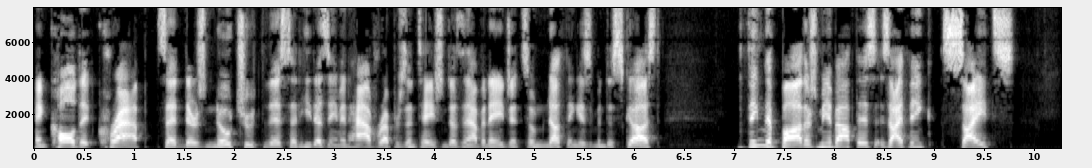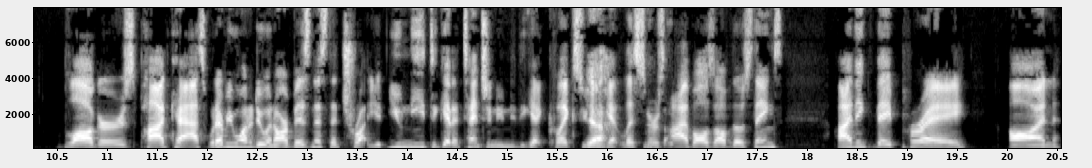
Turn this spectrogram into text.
and called it crap, said there's no truth to this, that he doesn't even have representation, doesn't have an agent, so nothing has been discussed. The thing that bothers me about this is I think sites, bloggers, podcasts, whatever you want to do in our business that try, you, you need to get attention, you need to get clicks, you need to get listeners, eyeballs, all of those things. I think they prey on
